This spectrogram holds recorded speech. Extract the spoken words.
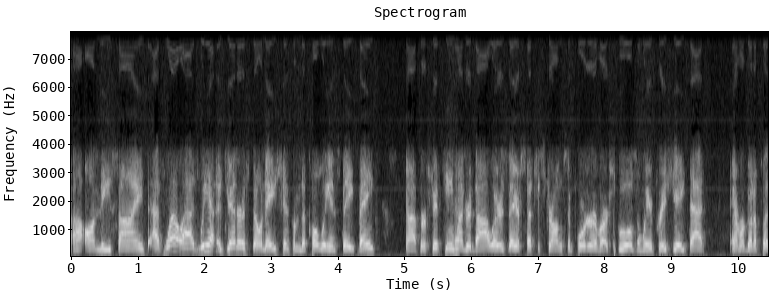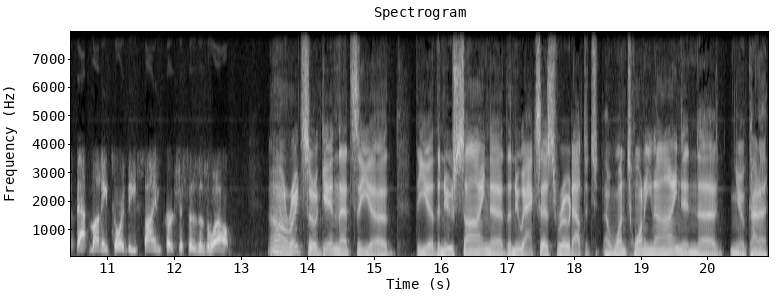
uh, on these signs, as well as we had a generous donation from Napoleon State Bank uh, for $1,500. They are such a strong supporter of our schools, and we appreciate that. And we're going to put that money toward these sign purchases as well. All right. So again, that's the uh, the uh, the new sign, uh, the new access road out to uh, 129, and uh, you know, kind of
